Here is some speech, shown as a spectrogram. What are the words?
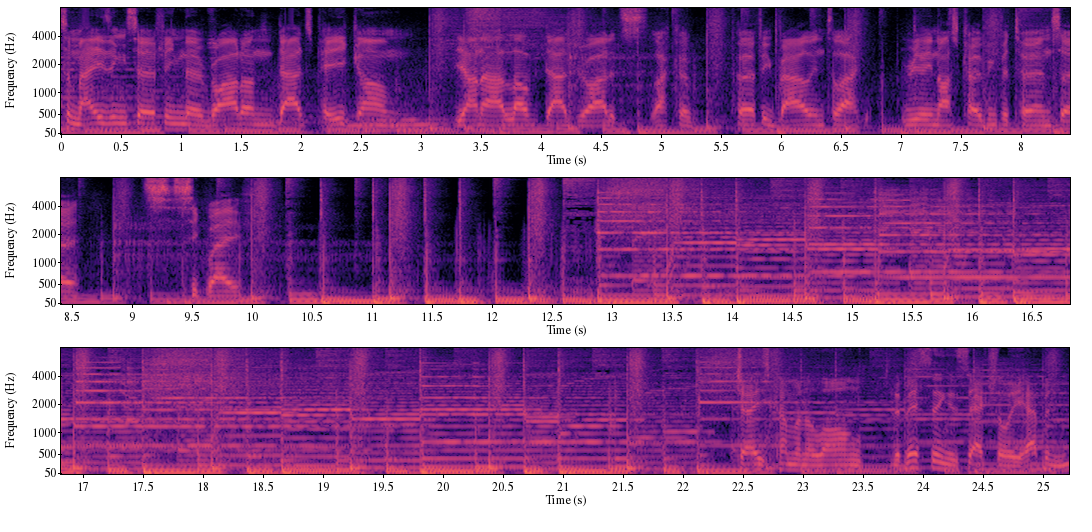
It's amazing surfing the ride on Dad's Peak. Um, yeah, no, I love Dad's ride. It's like a perfect barrel into like really nice coping for turns, so it's sick wave. Jay's coming along. The best thing that's actually happened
